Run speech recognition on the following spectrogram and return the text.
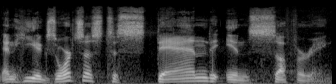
and he exhorts us to stand in suffering.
